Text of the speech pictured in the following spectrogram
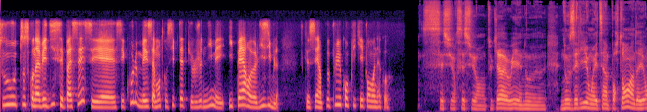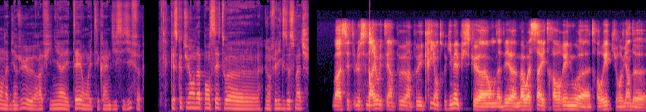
tout, tout, ce qu'on avait dit s'est passé, c'est cool, mais ça montre aussi peut-être que le jeu de Nîmes est hyper lisible, parce que c'est un peu plus compliqué pour Monaco. C'est sûr, c'est sûr. En tout cas, oui, nos, nos ont été importants. Hein. D'ailleurs, on a bien vu, Rafinha et Tay ont été quand même décisifs. Qu'est-ce que tu en as pensé, toi, euh, Jean-Félix, de ce match? Bah, le scénario était un peu, un peu écrit, entre guillemets, puisque euh, on avait euh, Mawassa et Traoré, nous, Traoré qui revient de,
